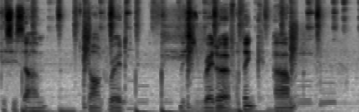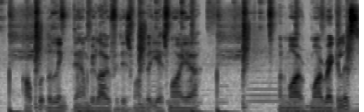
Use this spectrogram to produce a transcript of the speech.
this is um, dark red this is red earth I think. Um, I'll put the link down below for this one but yes my uh, one of my my regulars.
